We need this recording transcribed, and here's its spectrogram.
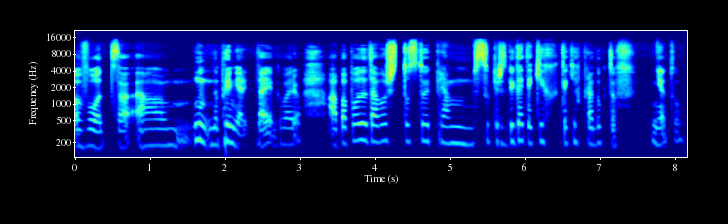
Вот, а, ну, например, да, я говорю. А по поводу того, что стоит прям супер сбегать, таких, таких продуктов нету.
